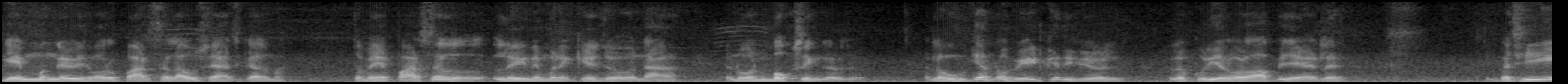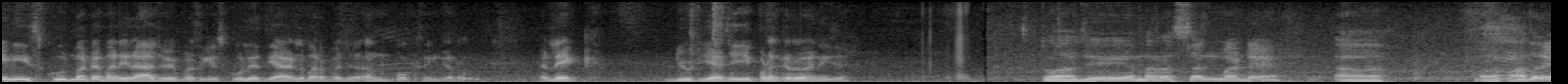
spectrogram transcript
ગેમ મંગાવી છે, મારું પાર્સલ આવશે આજકાલમાં. તમે પાર્સલ લઈને મને કહેજો, ના, એનું અનબોક્સિંગ કરજો. એટલે હું ક્યારનો વેઇટ કરી રહ્યો છું. એટલે કુરિયરવાળો આપી જાય એટલે. પછી એની સ્કૂલ માટે મારી રાહ જોવી પડશે કે સ્કૂલે ત્યાં એટલે મારે પછી અનબોક્સિંગ કરવું. એટલે એક ડ્યુટી આજે એ પણ કરવાની છે. તો આજે અમારા સન માટે મારા ફાધરે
